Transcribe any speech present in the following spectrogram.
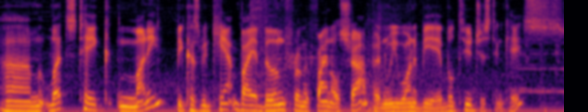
Um, let's take money because we can't buy a boon from the final shop, and we want to be able to just in case.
